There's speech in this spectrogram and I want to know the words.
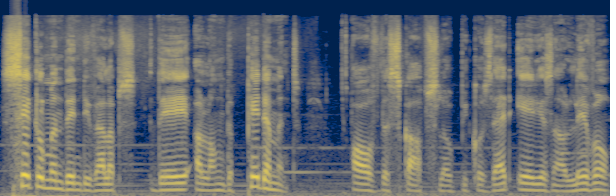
settlement then develops there along the pediment of the scarp slope because that area is now level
